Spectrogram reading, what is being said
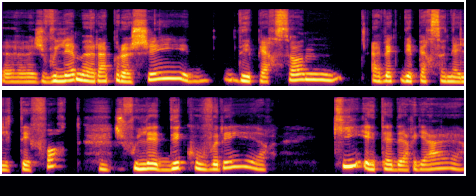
Euh, je voulais me rapprocher des personnes avec des personnalités fortes. Mmh. Je voulais découvrir qui était derrière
